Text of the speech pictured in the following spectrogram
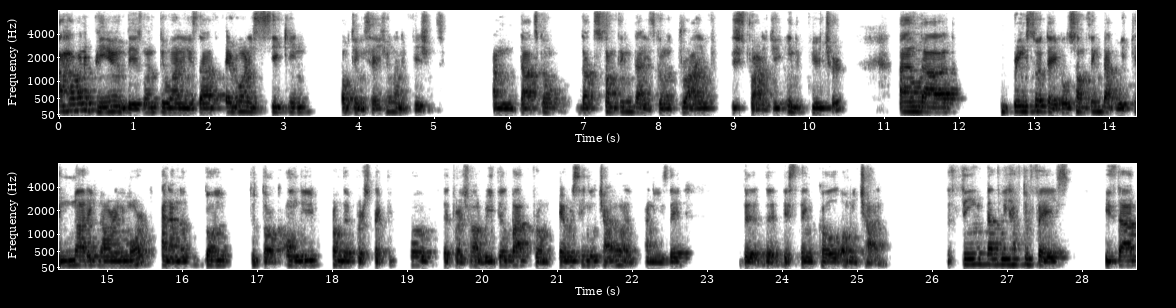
I have an opinion on this one too, and is that everyone is seeking optimization and efficiency. And that's going that's something that is going to drive the strategy in the future. And that brings to the table something that we cannot ignore anymore. And I'm not going to talk only from the perspective of the traditional retail, but from every single channel, and is the, the, the this thing called omnichannel. The thing that we have to face is that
